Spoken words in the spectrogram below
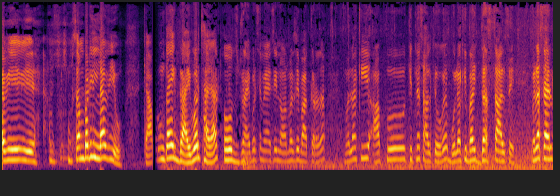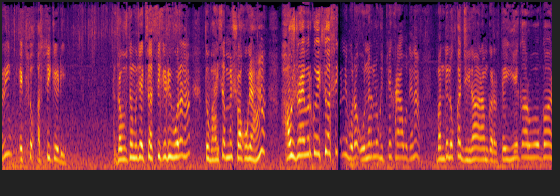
अभी समबडी लव यू क्या? उनका एक ड्राइवर था यार। तो उस ड्राइवर से मैं ऐसे नॉर्मल से बात कर रहा था। बोला कि आप कितने साल से हो गए? बोला कि भाई दस साल से। बोला सैलरी 180 केडी जब उसने मुझे 180 डी बोला ना तो भाई साहब मैं शौक हो गया हाँ? हाउस ड्राइवर को 180 नहीं बोला ओनर लोग इतने खराब होते हैं ना, बंदे लोग का जीना आराम कर रखते हैं, ये कर, वो कर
